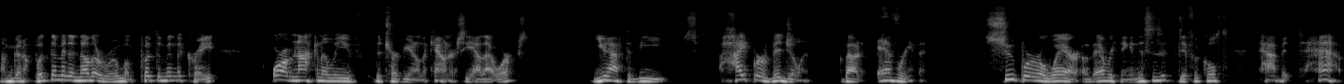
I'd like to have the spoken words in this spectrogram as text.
I'm going to put them in another room. I'll put them in the crate, or I'm not going to leave the turkey on the counter. See how that works? You have to be hyper vigilant about everything, super aware of everything. And this is a difficult habit to have.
